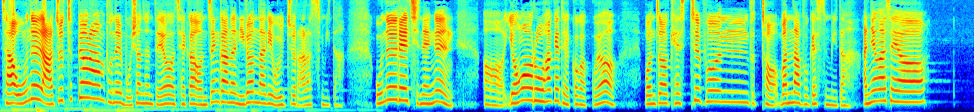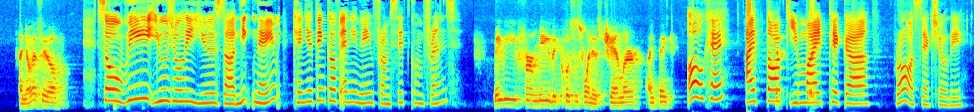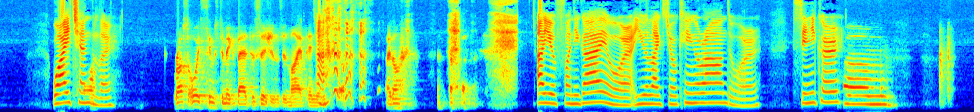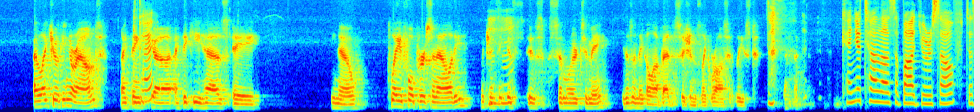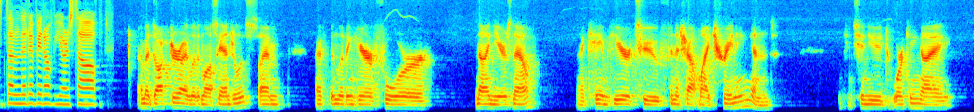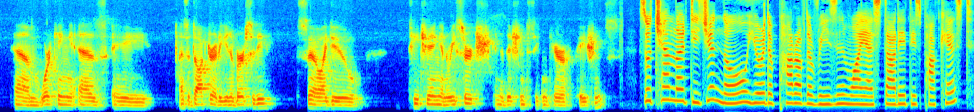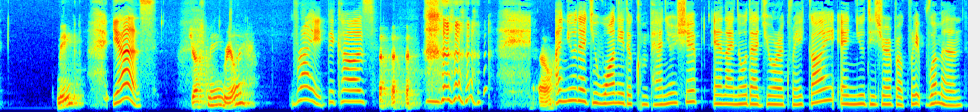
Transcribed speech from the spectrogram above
자, 오늘 아주 특별한 분을 모셨는데요. 제가 언젠가는 이런 날이 올 줄 알았습니다. 오늘의 진행은 어, 영어로 하게 될 것 같고요. 먼저 게스트분부터 만나보겠습니다. 안녕하세요. 안녕하세요. So we usually use a nickname. Can you think of any name from sitcom Friends? Maybe for me, the closest one is Chandler, I think. Oh, okay. I thought you might pick uh, Ross, actually. Why Chandler? Ross always seems to make bad decisions, in my opinion. so I don't. Are you a funny guy or you like joking around or cynical? Um, I like joking around. I think Okay. uh, I think he has a, you know, playful personality, which I think is is similar to me. He doesn't make a lot of bad decisions like Ross, at least. Can you tell us about yourself? Just a little bit of yourself. I'm a doctor. I live in Los Angeles. I'm I've been living here for nine years now. I came here to finish out my training and continued working. I am working as a as a doctor at a university, so I do teaching and research in addition to taking care of patients. So Chandler, did you know you're the part of the reason why I started this podcast? Me? Yes. Just me? Really? Right, because. I knew that you wanted a companionship, and I know that you're a great guy and you deserve a great woman.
